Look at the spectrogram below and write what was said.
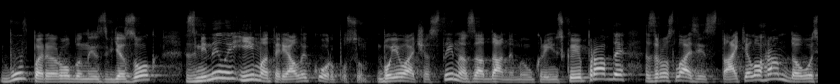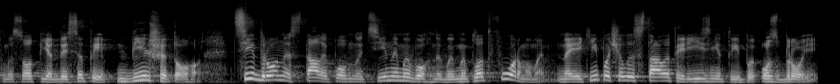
Був перероблений зв'язок, змінили і матеріали корпусу. Бойова частина, за даними української правди, зросла зі 100 кг до 850. Більше того, ці дрони стали повноцінними вогневими платформами, на які почали ставити різні типи озброєнь.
